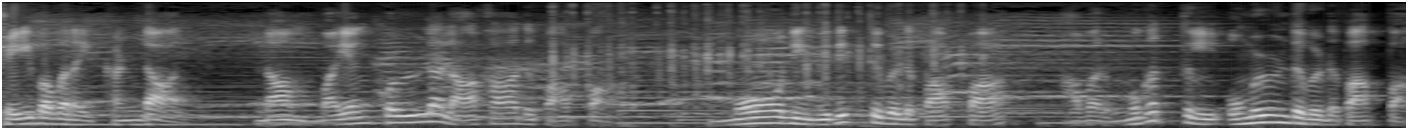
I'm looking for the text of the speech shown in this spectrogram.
செய்பவரை கண்டால் நாம் பயங்கொள்ளலாகாது பாப்பா. மோதி மிதித்து விடு பாப்பா அவர் முகத்தில் உமிழ்ந்து விடு பாப்பா.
